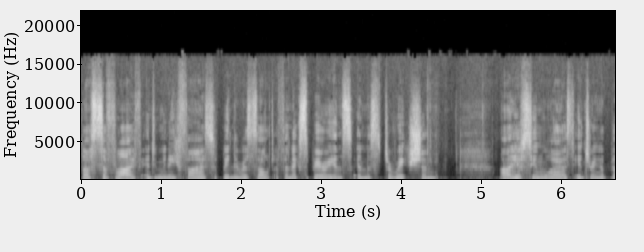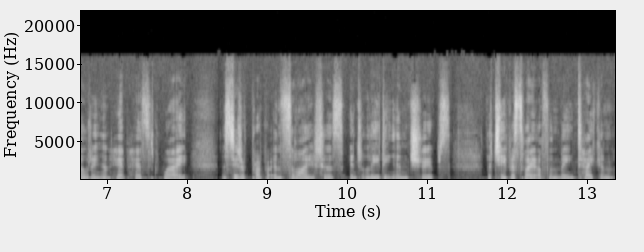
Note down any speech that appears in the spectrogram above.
Loss of life and many fires have been the result of inexperience in this direction. I have seen wires entering a building in a haphazard way instead of proper insulators and leading in tubes, the cheapest way often being taken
